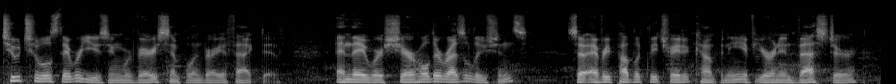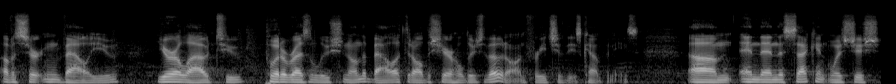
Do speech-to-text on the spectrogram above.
two tools they were using were very simple and very effective. And they were shareholder resolutions. So every publicly traded company, if you're an investor of a certain value, you're allowed to put a resolution on the ballot that all the shareholders vote on for each of these companies. Um, and then the second was just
